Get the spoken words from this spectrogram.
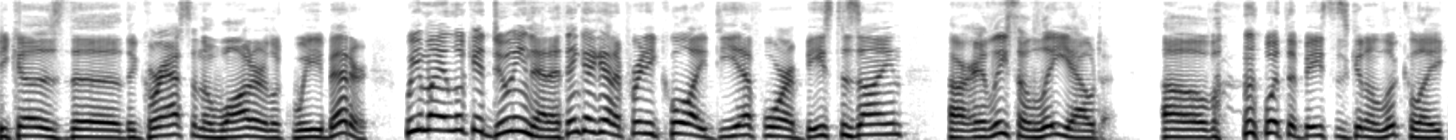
because the the grass and the water look way better. We might look at doing that. I think I got a pretty cool idea for a base design, or at least a layout of what the base is going to look like.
